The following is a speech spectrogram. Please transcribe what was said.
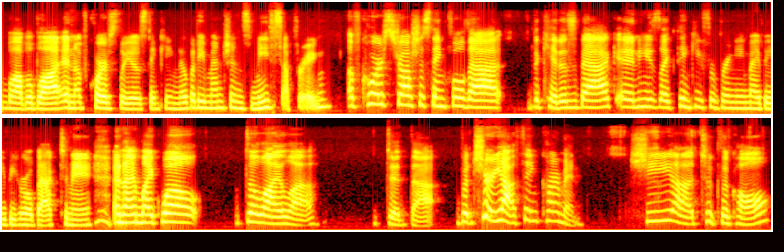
blah, blah, blah. And of course, Leo's thinking, nobody mentions me suffering. Of course, Josh is thankful that the kid is back. And he's like, thank you for bringing my baby girl back to me. And I'm like, well, Delilah did that. But sure, yeah, thank Carmen. She uh, took the call,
